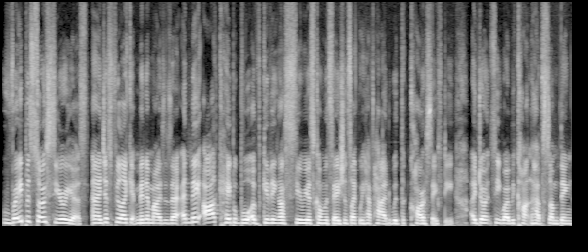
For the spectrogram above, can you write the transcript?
rape is so serious and i just feel like it minimizes it and they are capable of giving us serious conversations like we have had with the car safety i don't see why we can't have something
